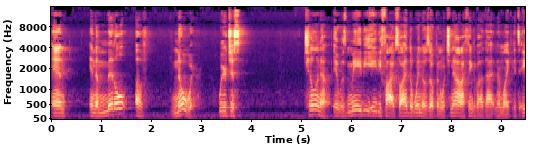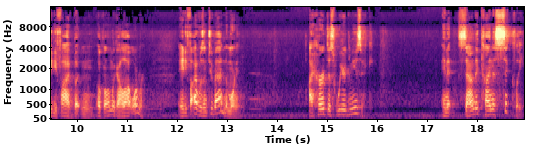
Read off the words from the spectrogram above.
and in the middle of nowhere, we were just chilling out. It was maybe 85, so I had the windows open, which now I think about that and I'm like, it's 85, but in Oklahoma it got a lot warmer. 85 wasn't too bad in the morning. I heard this weird music. And it sounded kind of sickly,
